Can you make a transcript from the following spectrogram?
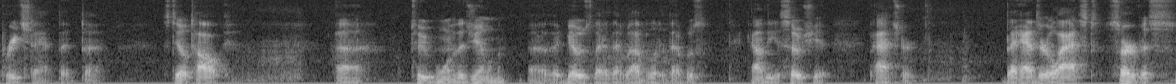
preached at that uh, still talk uh, to one of the gentlemen uh, that goes there. That I believe that was kind of the associate pastor. They had their last service.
